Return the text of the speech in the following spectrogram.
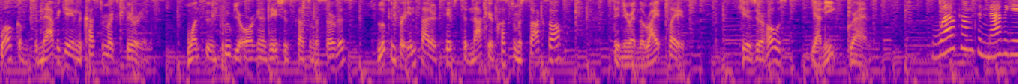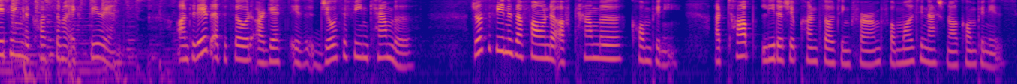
Welcome to Navigating the Customer Experience. Want to improve your organization's customer service? Looking for insider tips to knock your customer socks off? Then you're in the right place. Here's your host, Yanique Grant. Welcome to Navigating the Customer Experience. On today's episode, our guest is Josefine Campbell. Josefine is a founder of Campbell Company, a top leadership consulting firm for multinational companies.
